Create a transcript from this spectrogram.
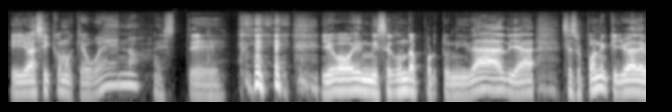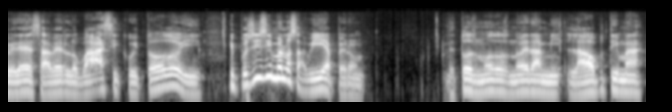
Y yo así como que, bueno, este, yo voy en mi segunda oportunidad, ya se supone que yo ya debería de saber lo básico y todo. Y, pues sí, sí me lo sabía, pero de todos modos no era mi, la óptima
